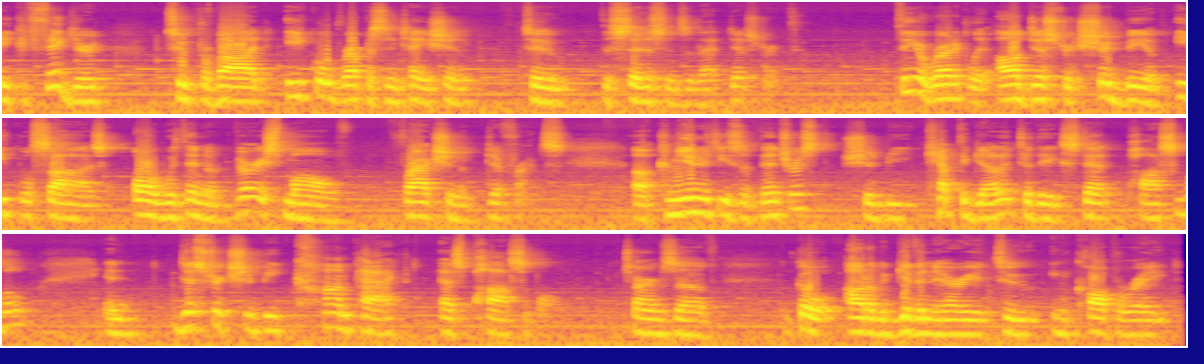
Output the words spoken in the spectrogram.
be configured to provide equal representation to the citizens of that district. Theoretically, all districts should be of equal size or within a very small fraction of difference. Uh, communities of interest should be kept together to the extent possible, and districts should be compact as possible in terms of go out of a given area to incorporate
